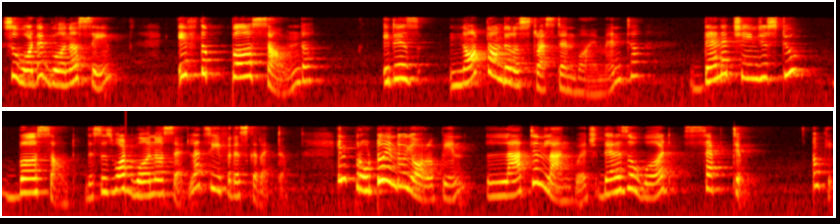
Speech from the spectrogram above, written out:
So what did Verner say? If the p sound, it is not under a stressed environment, then it changes to b sound. This is what Verner said. Let's see if it is correct. In Proto-Indo-European Latin language, there is a word septim. Okay.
